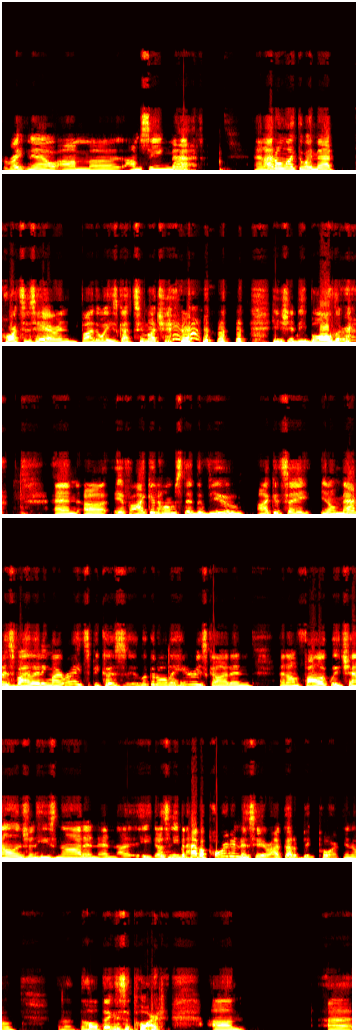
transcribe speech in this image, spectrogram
right now I'm uh, I'm seeing Matt, and I don't like the way Matt parts his hair. And by the way, he's got too much hair. he should be balder. And uh, if I could homestead the view, I could say, you know, Matt is violating my rights because look at all the hair he's got, and and I'm follically challenged, and he's not, and and I, he doesn't even have a part in his hair. I've got a big part, you know, uh, the whole thing is a part. Um, uh,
